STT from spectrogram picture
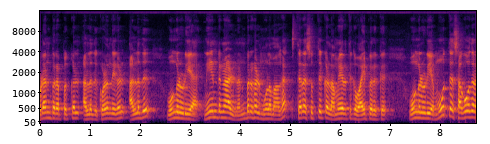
உடன்பிறப்புகள் அல்லது குழந்தைகள் அல்லது உங்களுடைய நீண்ட நாள் நண்பர்கள் மூலமாக ஸ்திர சொத்துக்கள் அமையறதுக்கு வாய்ப்பு இருக்குது உங்களுடைய மூத்த சகோதர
